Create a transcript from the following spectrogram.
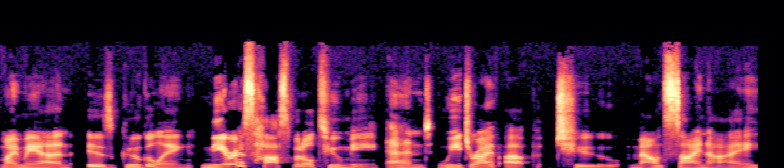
my man is Googling nearest hospital to me. And we drive up to Mount Sinai,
